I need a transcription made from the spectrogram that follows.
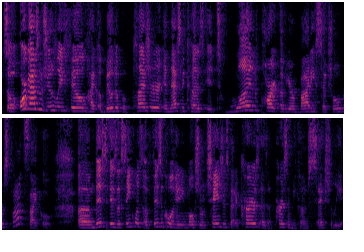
So orgasms usually feel like a buildup of pleasure, and that's because it's one part of your body's sexual response cycle. Um, this is a sequence of physical and emotional changes that occurs as a person becomes sexually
